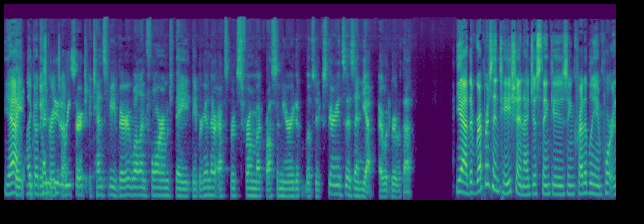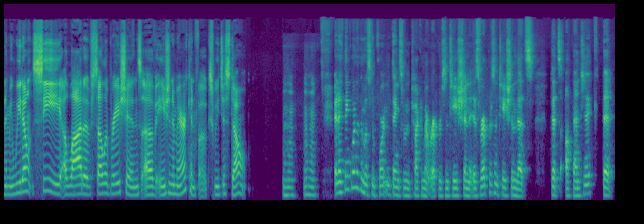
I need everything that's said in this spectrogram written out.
Yeah, they Lego does great do the research. It tends to be very well informed. They they bring in their experts from across a myriad of lived experiences, and yeah, I would agree with that. Yeah, the representation I just think is incredibly important. I mean, we don't see a lot of celebrations of Asian American folks. We just don't. Mm-hmm, mm-hmm. And I think one of the most important things when we're talking about representation is representation that's that's authentic, that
